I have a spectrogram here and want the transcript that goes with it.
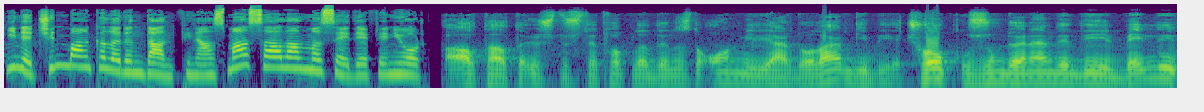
yine Çin bankalarından finansman sağlanması hedefleniyor. alt alta üst üste topladığınızda 10 milyar dolar gibi çok uzun dönemde değil belli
